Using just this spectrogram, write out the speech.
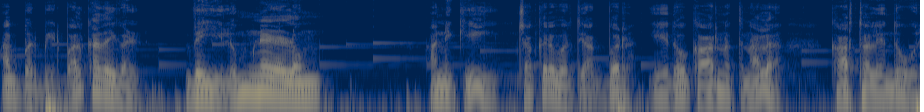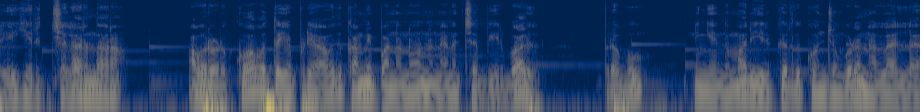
அக்பர் பீர்பால் கதைகள். வெயிலும் நிழலும். அன்னைக்கு சக்கரவர்த்தி அக்பர் ஏதோ காரணத்தினால கார்த்தாலேருந்து ஒரே எரிச்சலாக இருந்தாராம். அவரோட கோபத்தை எப்படியாவது கம்மி பண்ணணும்னு நினச்ச பீர்பால் பிரபு நீங்கள் இந்த மாதிரி இருக்கிறது கொஞ்சம் கூட நல்லா இல்லை.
